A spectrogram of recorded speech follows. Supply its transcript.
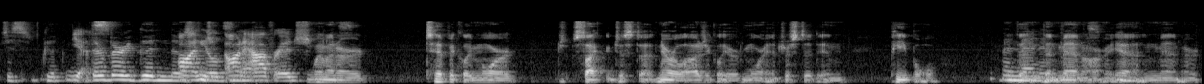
just good. Yes, they're very good in those on, fields. On now. average, women are typically more psych, just uh, neurologically are more interested in people than, than, than men are. Yeah, mm-hmm. and men are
